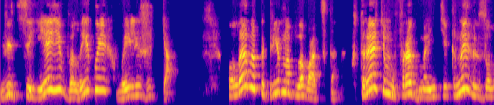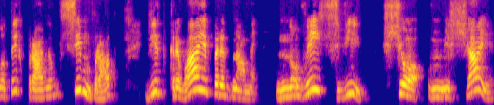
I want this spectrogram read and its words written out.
від цієї великої хвилі життя. Олена Петрівна Блавацька в третьому фрагменті книги Золотих правил Сім врат відкриває перед нами новий світ, що вміщає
